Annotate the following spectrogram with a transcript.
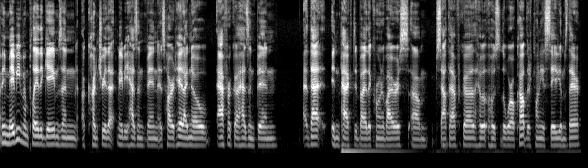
I mean maybe even play the games in a country that maybe hasn't been as hard hit. I know Africa hasn't been that impacted by the coronavirus. Um, South Africa ho- hosted the World Cup. There's plenty of stadiums there.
